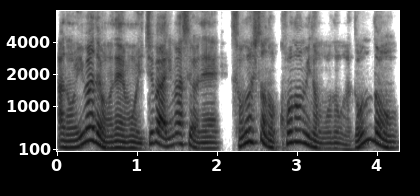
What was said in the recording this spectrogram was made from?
あの、今でもね、もう一部ありますよね。その人の好みのものがどんどん、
